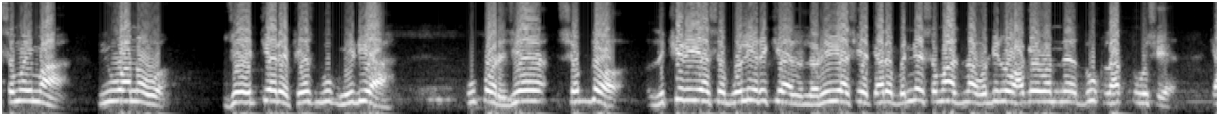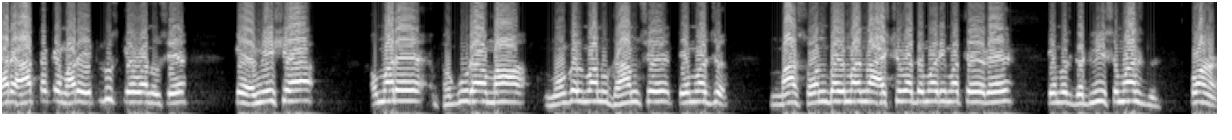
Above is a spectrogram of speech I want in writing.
સમયમાં યુવાનો જે અત્યારે ફેસબુક મીડિયા ઉપર જે શબ્દ લખી રહ્યા છે, બોલી રહ્યા રહ્યા છે, ત્યારે બંને સમાજના વડીલો આગેવાનને દુઃખ લાગતું છે ત્યારે આ તકે મારે એટલું જ કહેવાનું છે કે હંમેશા અમારે ભગુડામાં મોગલમાનું ધામ છે, તેમજમાં સોનબાઈમાંના આશીર્વાદ અમારી માથે રહે, તેમજ ગઢવી સમાજ પણ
